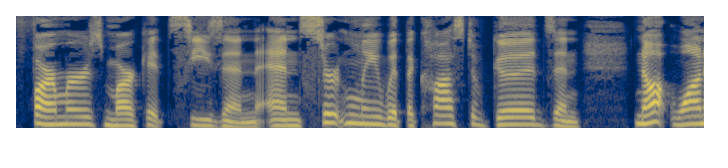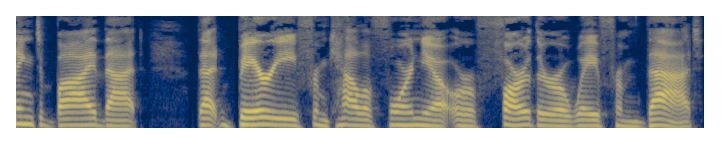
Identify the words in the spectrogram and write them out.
farmer's market season. And certainly with the cost of goods and not wanting to buy that that berry from California or farther away from that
